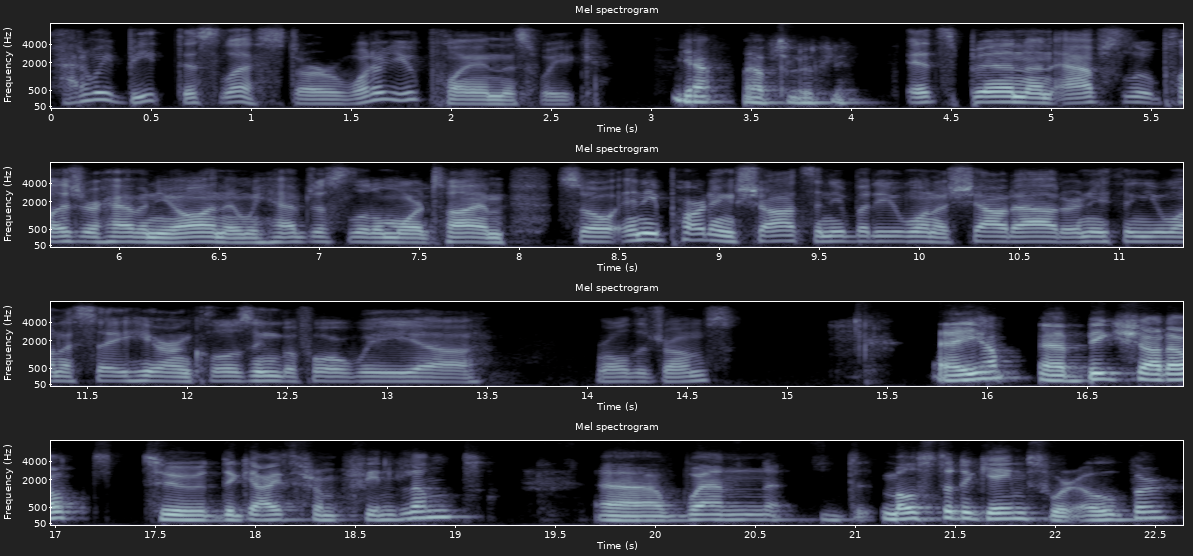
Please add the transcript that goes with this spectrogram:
"How do we beat this list?" or "What are you playing this week?" Yeah, absolutely. It's been an absolute pleasure having you on, and we have just a little more time. So, any parting shots, anybody you want to shout out, or anything you want to say here in closing before we uh, roll the drums? Uh, yeah, a big shout out to the guys from Finland. Uh, when d- most of the games were over,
